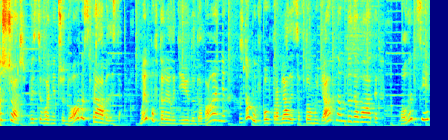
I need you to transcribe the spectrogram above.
Ну що ж, ви сьогодні чудово справилися. Ми повторили дію додавання, знову повправлялися в тому, як нам додавати. Молодці!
